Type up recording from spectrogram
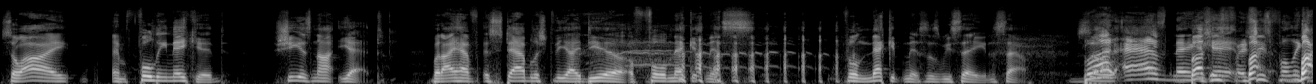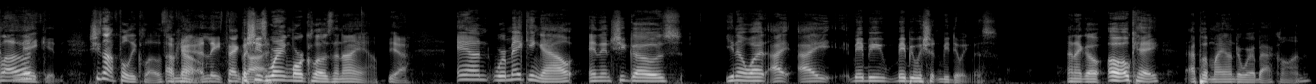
So I am fully naked. She is not yet. But I have established the idea of full nakedness. full nakedness, as we say in the South. So- as naked. She's, butt- she's fully butt clothed. naked. She's not fully clothed. Okay, no. at least- thank But she's wearing more clothes than I am Yeah. and we're making out and then she goes you know what i i maybe maybe we shouldn't be doing this and i go oh okay i put my underwear back on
